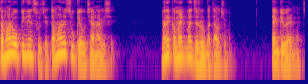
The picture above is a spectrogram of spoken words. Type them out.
તમારો ઓપિનિયન શું છે? તમારે શું કહેવું છે આના વિશે? મને કમેન્ટમાં જરૂર બતાવજો. થેન્ક યુ વેરી મચ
